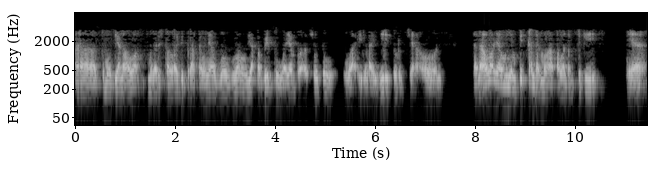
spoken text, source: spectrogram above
uh, kemudian Allah menggarisbawahi di belakangnya wallahu yaqbitu wa yabsutu wa ilaihi turja'un. Dan Allah yang menyempitkan dan melapangkan rezeki ya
